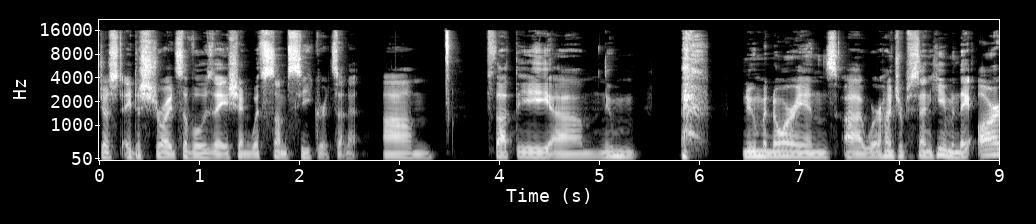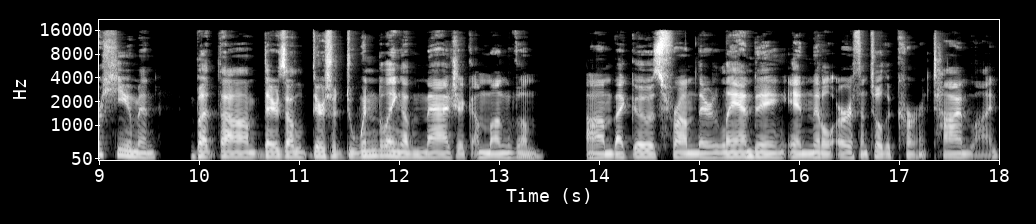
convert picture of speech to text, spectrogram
just a destroyed civilization with some secrets in it. Um, thought the um, new Numenorians uh, were 100% human. They are human, but um, there's a there's a dwindling of magic among them um, that goes from their landing in Middle Earth until the current timeline.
